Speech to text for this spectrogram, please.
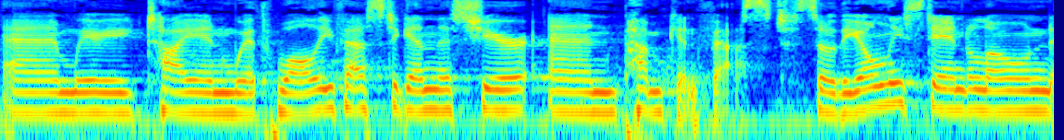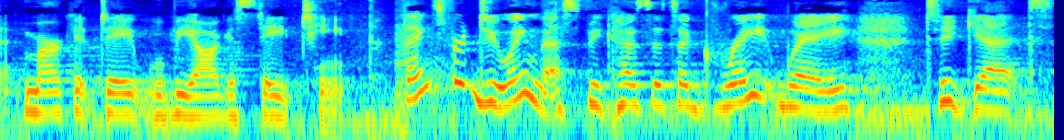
and we tie in with Wally Fest again this year and Pumpkin Fest. So the only standalone market date will be August 18th. Thanks for doing this because it's a great way to get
